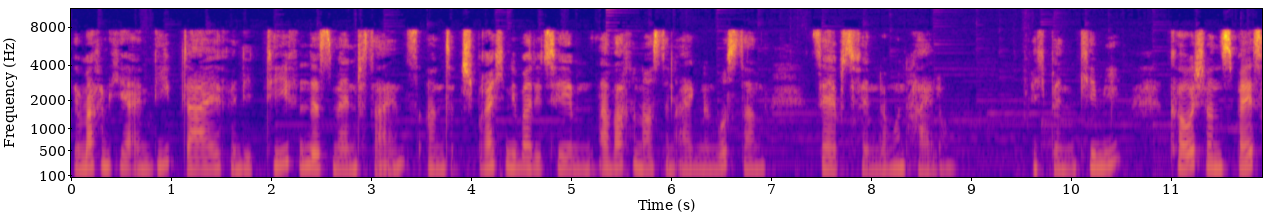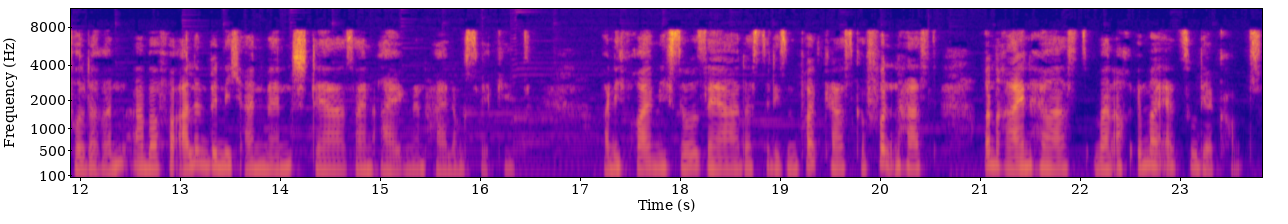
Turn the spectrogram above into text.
Wir machen hier ein Deep Dive in die Tiefen des Menschseins und sprechen über die Themen Erwachen aus den eigenen Mustern, Selbstfindung und Heilung. Ich bin Kimi, Coach und Spaceholderin, aber vor allem bin ich ein Mensch, der seinen eigenen Heilungsweg geht. Und ich freue mich so sehr, dass du diesen Podcast gefunden hast und reinhörst, wann auch immer er zu dir kommt.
